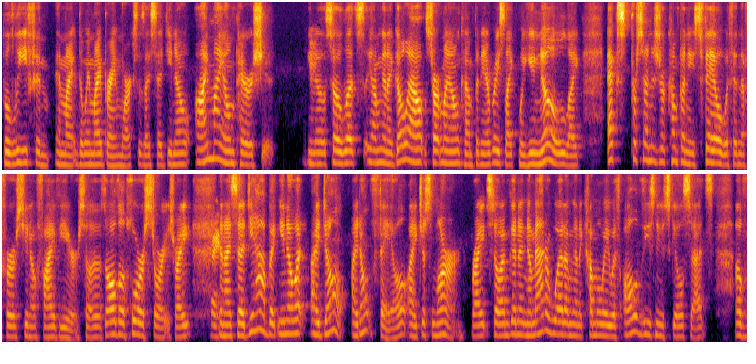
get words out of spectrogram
belief in, in my the way my brain works as I said, you know, I'm my own parachute you mm-hmm. know so let's i'm going to go out and start my own company everybody's like well you know like x percentage of companies fail within the first you know five years. So it's all the horror stories right? right. And i said yeah but you know what? I don't. I don't fail. I just learn right? So i'm going to no matter what i'm going to come away with all of these new skill sets of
